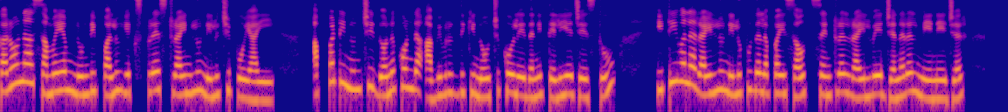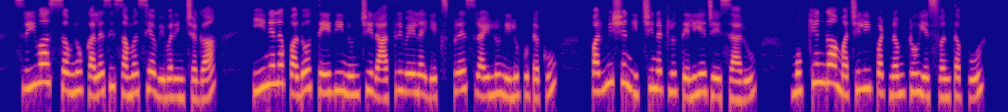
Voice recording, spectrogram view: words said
కరోనా సమయం నుండి పలు ఎక్స్ప్రెస్ ట్రైన్లు నిలిచిపోయాయి. అప్పటి నుంచి దొనకొండ అభివృద్ధికి నోచుకోలేదని తెలియజేస్తూ ఇటీవల రైళ్ళు నిలుపుదలపై South Central Railway general manager శ్రీవాత్సవ్ను కలిసి సమస్య వివరించగా ఈ నెల పదో తేదీ నుంచి రాత్రివేళ ఎక్స్ప్రెస్ రైళ్ళు నిలుపుటకు పర్మిషన్ ఇచ్చినట్లు తెలియజేశారు. ముఖ్యంగా Machilipatnam to Yesvantpur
